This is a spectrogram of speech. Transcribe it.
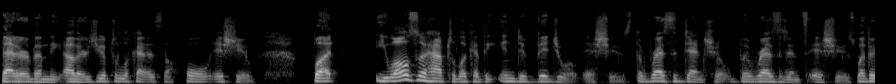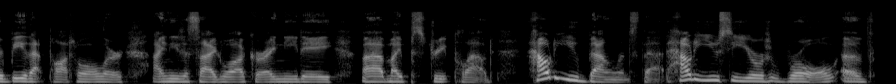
better than the others. You have to look at it as the whole issue. But you also have to look at the individual issues, the residential, the residents issues, whether it be that pothole or I need a sidewalk or I need a uh, my street plowed. How do you balance that? How do you see your role of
